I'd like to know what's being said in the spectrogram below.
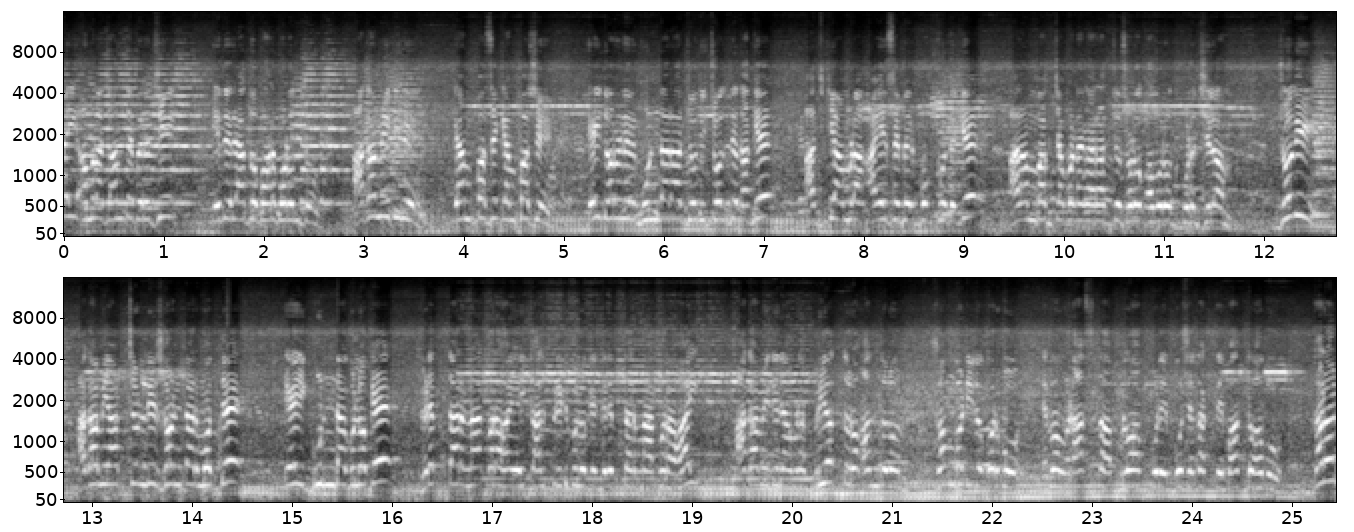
তাই আমরা জানতে পেরেছি এদের এত বারবরন্ত আগামী দিনে ক্যাম্পাসে ক্যাম্পাসে এই ধরনের গুন্ডারা যদি চলতে থাকে, আজকে আমরা আইএসএফ এর পক্ষ থেকে আরামবাগ চাপাডাঙ্গা রাজ্য সড়ক অবরোধ করেছিলাম। যদি আগামী আটচল্লিশ ঘণ্টার মধ্যে এই গুন্ডাগুলোকে গ্রেপ্তার না করা হয়, এই কালপ্রিটগুলোকে গ্রেপ্তার না করা হয়, আগামী দিনে আমরা বৃহত্তর আন্দোলন সংগঠিত করব এবং রাস্তা ব্লক করে বসে থাকতে বাধ্য হব। কারণ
